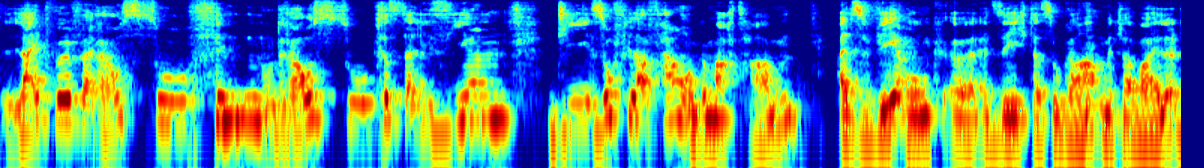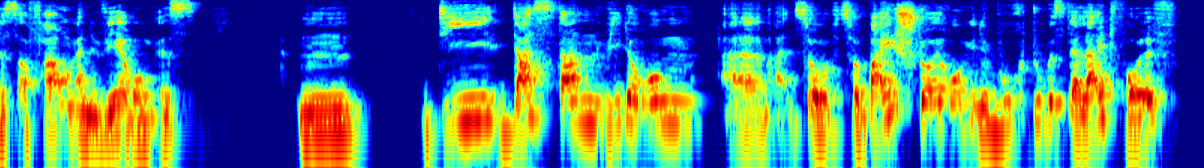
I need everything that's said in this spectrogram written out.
Leitwölfe rauszufinden und rauszukristallisieren, die so viel Erfahrung gemacht haben. Als Währung äh, sehe ich das sogar mittlerweile, dass Erfahrung eine Währung ist, mh, mm, die das dann wiederum äh, zur, zur Beisteuerung in dem Buch Du bist der Leitwolf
